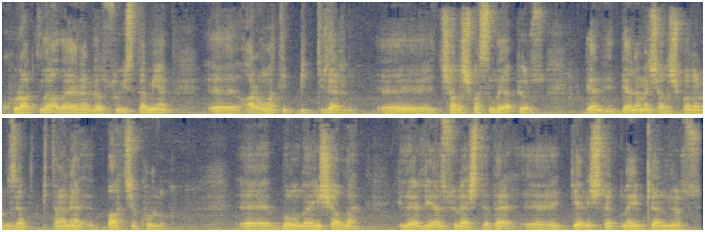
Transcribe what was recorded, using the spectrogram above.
kuraklığa dayanabilen, su istemeyen e, aromatik bitkiler e, çalışmasını da yapıyoruz. Den, deneme çalışmalarımız yaptık. Bir tane bahçe kurduk. E, bunu da inşallah ilerleyen süreçte de e, genişletmeyi planlıyoruz.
